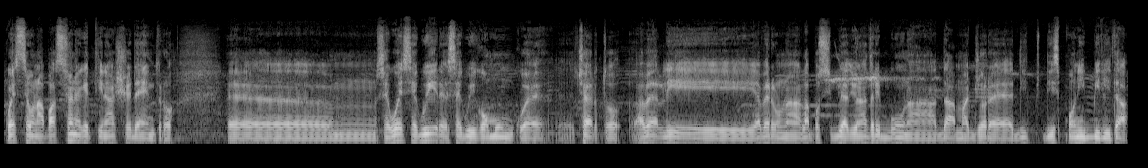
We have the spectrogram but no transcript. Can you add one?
questa è una passione che ti nasce dentro, eh, se vuoi seguire segui comunque, certo averli, avere una, la possibilità di una tribuna dà maggiore di, disponibilità.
